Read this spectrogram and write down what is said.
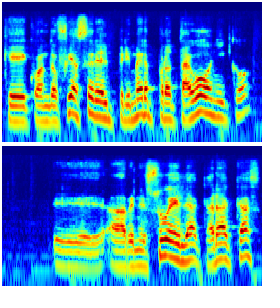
que cuando fui a hacer el primer protagónico eh, a Venezuela, Caracas,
